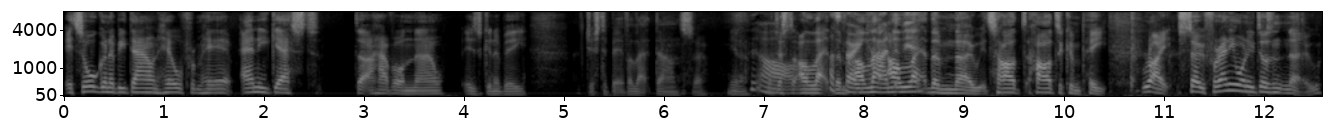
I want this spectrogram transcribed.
it's all going to be downhill from here. Any guest that I have on now is going to be just a bit of a letdown. So you know, I'll just I'll let them I'll, let, I'll let them know. It's hard hard to compete. Right. So for anyone who doesn't know,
